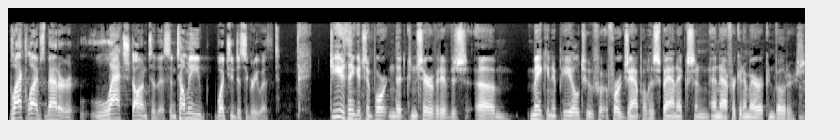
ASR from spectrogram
Black Lives Matter latched onto this, and tell me what you disagree with. Do you think it's important that conservatives um, make an appeal to, for, for example, Hispanics and, and African American voters?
